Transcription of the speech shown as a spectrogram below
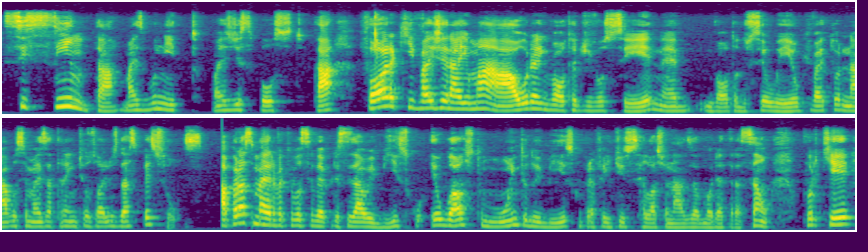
se sinta mais bonito, mais disposto, tá? Fora que vai gerar aí uma aura em volta de você, né? Em volta do seu eu, que vai tornar você mais atraente aos olhos das pessoas. A próxima erva que você vai precisar é o hibisco. Eu gosto muito do hibisco para feitiços relacionados ao amor e atração, porque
